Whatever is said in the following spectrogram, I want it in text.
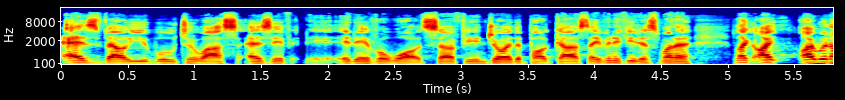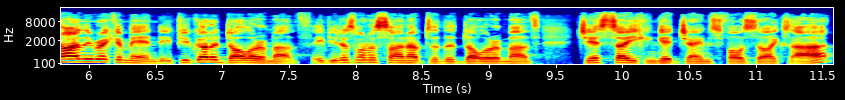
as valuable to us as if it ever was. So if you enjoy the podcast, even if you just want to, like, I, I would highly recommend if you've got a dollar a month, if you just want to sign up to the dollar a month, just so you can get James Fosdyke's art,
